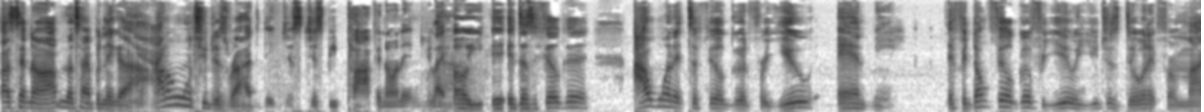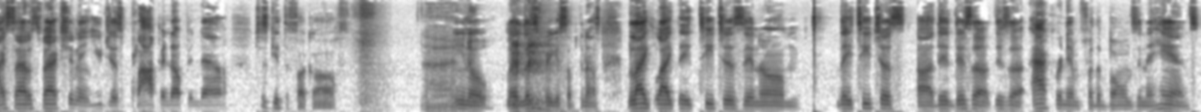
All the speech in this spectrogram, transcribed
I said, no, I'm the type of nigga. I, I don't want you to just ride the dick, just just be plopping on it and be like, oh, you, it, it doesn't feel good. I want it to feel good for you and me. If it don't feel good for you and you just doing it for my satisfaction and you just plopping up and down, just get the fuck off. Alright. You know, let, let's figure something else. Like like they teach us in um they teach us uh there, there's a there's a acronym for the bones in the hands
